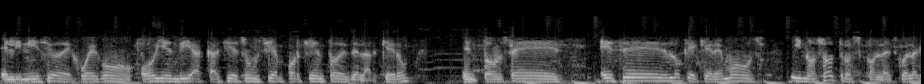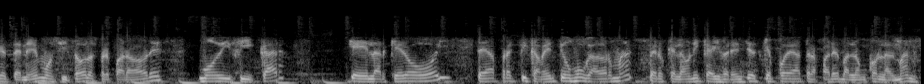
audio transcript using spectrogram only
el inicio de juego hoy en día casi es un 100% desde el arquero. Entonces, ese es lo que queremos y nosotros con la escuela que tenemos y todos los preparadores, modificar que el arquero hoy sea prácticamente un jugador más, pero que la única diferencia es que puede atrapar el balón con las manos.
